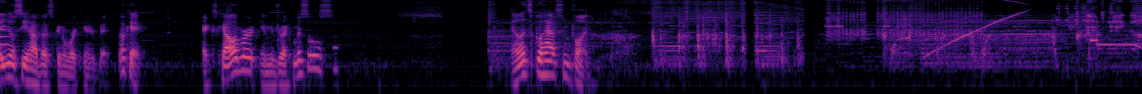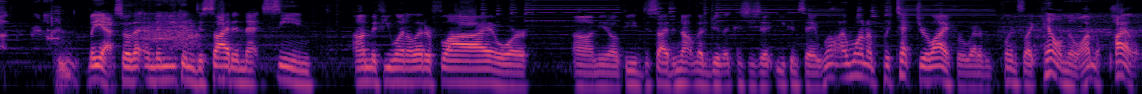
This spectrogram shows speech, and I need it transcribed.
And you'll see how that's going to work here in a bit. Okay, Excalibur, Image Direct Missiles, and let's go have some fun. But yeah, so that and then you can decide in that scene um, if you want to let her fly or um, you know if you decide to not let her do that because you said you can say, well, I want to protect your life or whatever. Flint's like, hell no, I'm a pilot.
